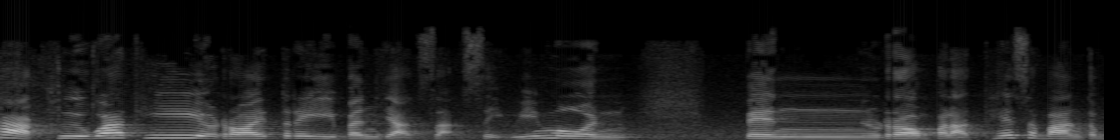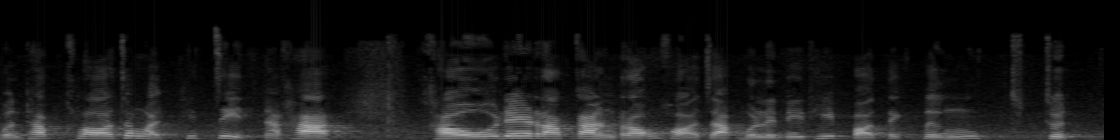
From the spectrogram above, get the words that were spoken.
ค่ะ คือว่าที่ร้อยตรีบัญญัติสศิวิมลเป็นรองปลัดเทศบาลตำบลทับคล้อจังหวัดพิจิตรนะคะ เขาได้รับการร้องขอจากมูลนิธิป่อเต็กตึงจุดโพ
